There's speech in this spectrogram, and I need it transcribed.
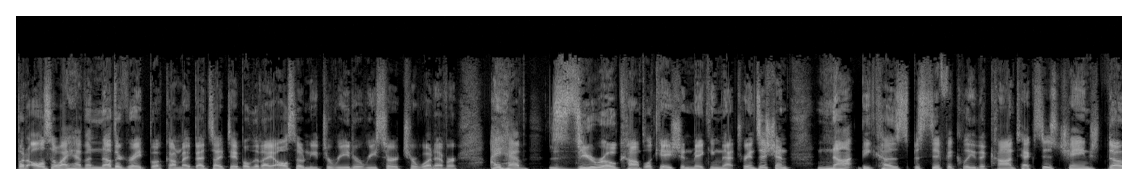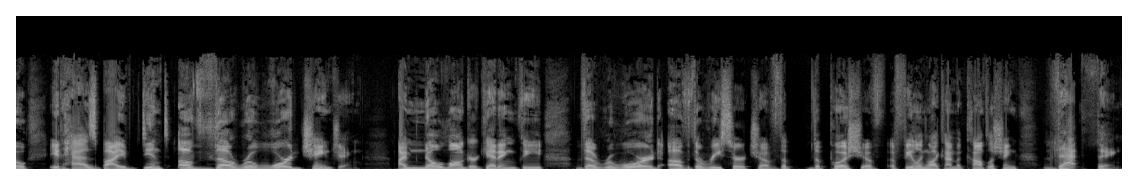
but also I have another great book on my bedside table that I also need to read or research or whatever. I have zero complication making that transition, not because specifically the context has changed, though it has by dint of the reward changing. I'm no longer getting the the reward of the research of the the push of, of feeling like I'm accomplishing that thing.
